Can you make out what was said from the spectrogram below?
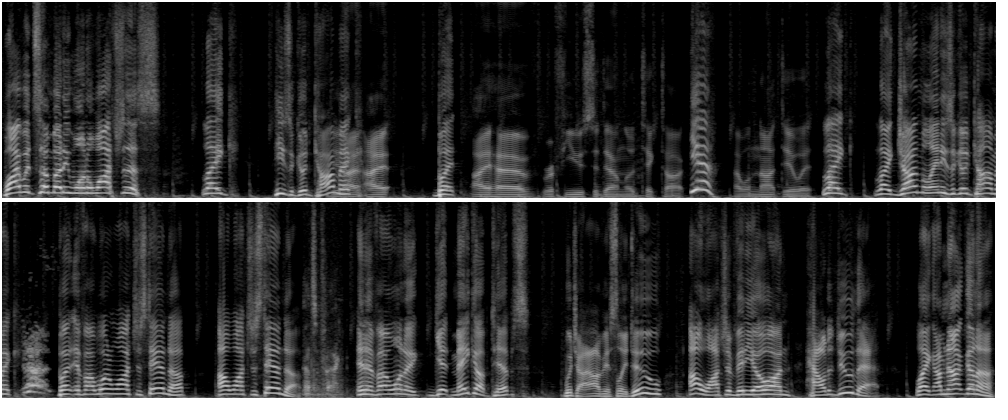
Why would somebody want to watch this? Like, he's a good comic, I, I but I have refused to download TikTok. yeah, I will not do it. like like John Mulaney's a good comic. Yes! But if I want to watch a stand up, I'll watch a stand up. That's a fact. And if I want to get makeup tips, which I obviously do, I'll watch a video on how to do that. Like, I'm not going to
